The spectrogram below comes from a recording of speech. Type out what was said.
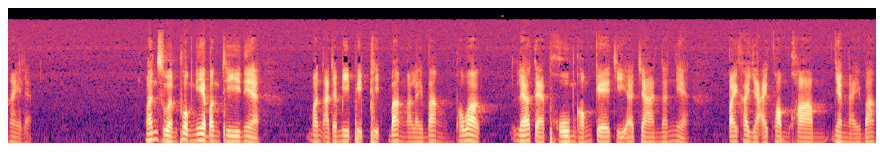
ให้แหละวันส่วนพวกเนี้ยบางทีเนี่ย มันอาจจะมีผิดผิดบ้างอะไรบ้าง เพราะว่าแล้วแต่ภูมิของเกจิอาจารย์นั้นเนี่ย ไปขยายความความยังไงบ้าง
